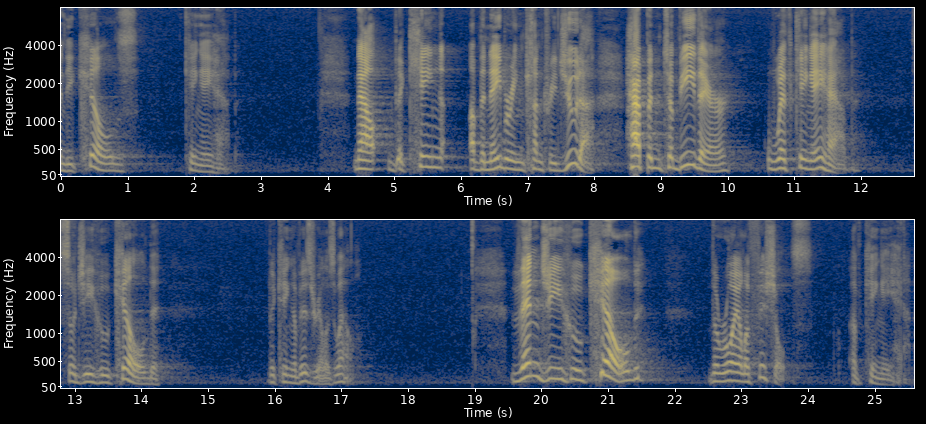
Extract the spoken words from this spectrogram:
and he kills King Ahab. Now, the king of the neighboring country, Judah, happened to be there with King Ahab. So Jehu killed the king of Israel as well. Then Jehu killed the royal officials of King Ahab.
